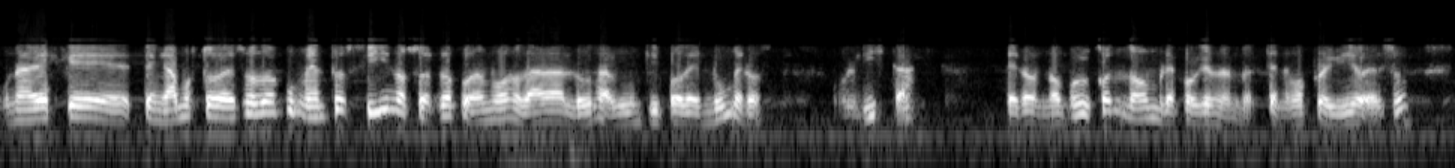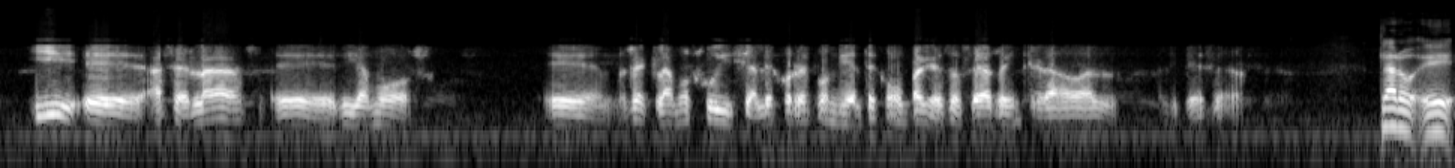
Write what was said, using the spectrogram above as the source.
Una vez que tengamos todos esos documentos, sí nosotros podemos dar a luz algún tipo de números o lista, pero no con nombres porque tenemos prohibido eso, y eh, hacer las, eh, digamos, eh, reclamos judiciales correspondientes como para que eso sea reintegrado al, al. Claro, eh,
